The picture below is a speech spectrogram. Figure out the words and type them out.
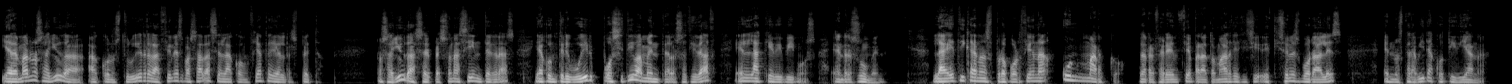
y además nos ayuda a construir relaciones basadas en la confianza y el respeto. Nos ayuda a ser personas íntegras y a contribuir positivamente a la sociedad en la que vivimos. En resumen, la ética nos proporciona un marco de referencia para tomar decisiones morales en nuestra vida cotidiana,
